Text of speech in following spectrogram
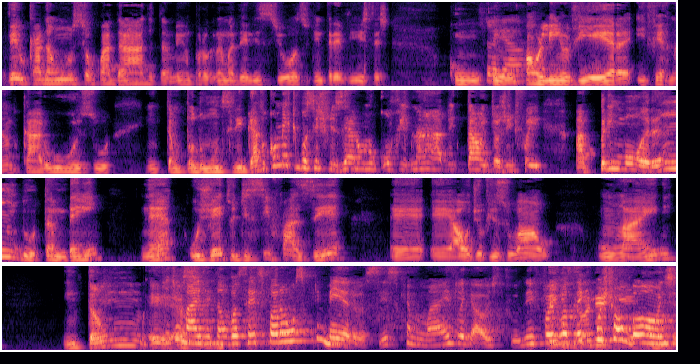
veio cada um no seu quadrado também, um programa delicioso de entrevistas com, com Paulinho Vieira e Fernando Caruso. Então todo mundo se ligava. Como é que vocês fizeram no confinado e tal? Então a gente foi aprimorando também né, o jeito de se fazer é, é, audiovisual online Então. Que é, demais, assim, então vocês foram os primeiros. Isso que é mais legal de tudo. E foi você que puxou o bonde.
